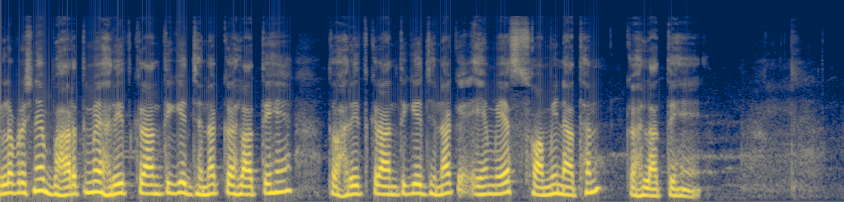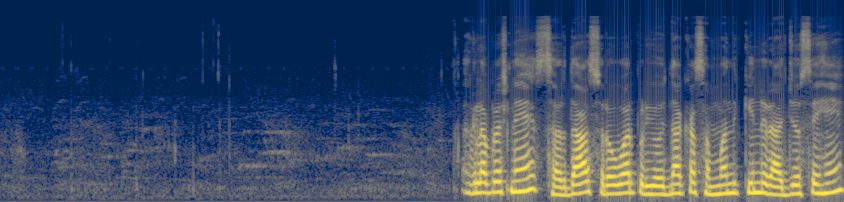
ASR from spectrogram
अगला प्रश्न है, भारत में हरित क्रांति के जनक कहलाते हैं। तो हरित क्रांति के जनक एम एस स्वामीनाथन कहलाते हैं। अगला प्रश्न है, सरदार सरोवर परियोजना का संबंध किन राज्यों से है?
